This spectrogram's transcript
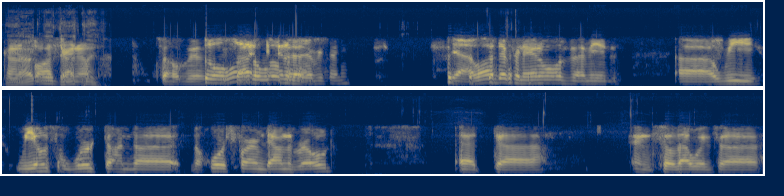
kind yeah, of fostering him. So we, so we a lot a little animals. bit of everything. Yeah, a lot of different animals. I mean, uh, we we also worked on the the horse farm down the road at. Uh, and so that was uh,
